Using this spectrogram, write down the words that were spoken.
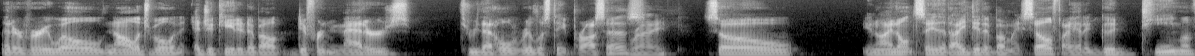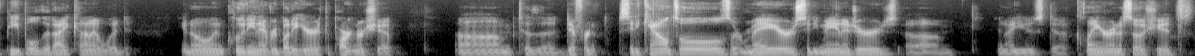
that are very well knowledgeable and educated about different matters through that whole real estate process. right So, you know, I don't say that I did it by myself. I had a good team of people that I kind of would, you know, including everybody here at the partnership, um, to the different city councils or mayors, city managers. Um, and I used uh, Klingner and Associates,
